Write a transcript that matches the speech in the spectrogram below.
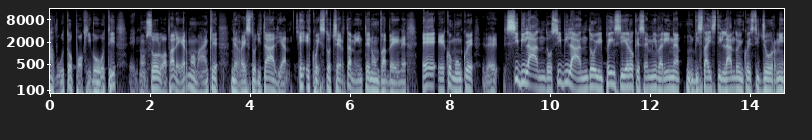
ha avuto pochi voti, e non solo a Palermo ma anche nel resto d'Italia e, e questo certamente non va bene. È, è comunque eh, sibilando, sibilando il pensiero che Sammy Varin mm, vi sta instillando in questi giorni.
